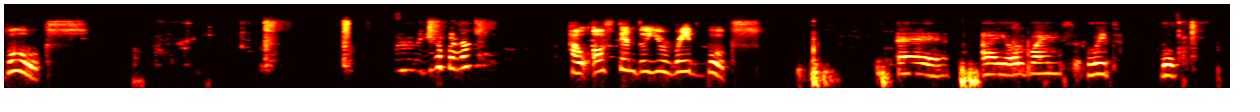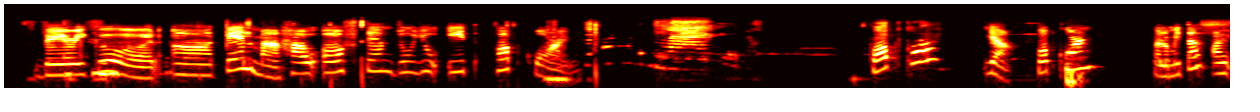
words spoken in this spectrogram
books? How often do you read books? Eh, I always read books. Very good. Uh, Telma, how often do you eat popcorn? Popcorn? Yeah, popcorn, palomitas. I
